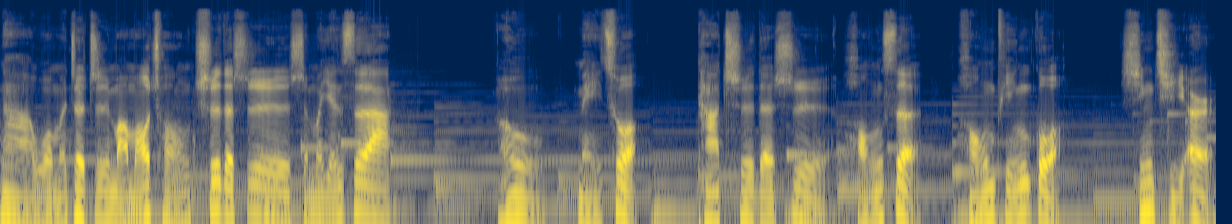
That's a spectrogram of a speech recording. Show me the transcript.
那我们这只毛毛虫吃的是什么颜色啊？哦，没错，它吃的是红色红苹果。星期二，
